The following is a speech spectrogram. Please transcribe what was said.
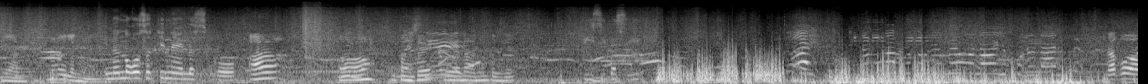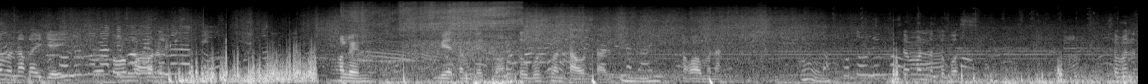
Yan, okay lang yan. Inano ko sa chinelas ko. Ah, oo, panse. Kaya na, anong panse? PC kasi. Ay! Tingnan mo nga, pulunan mo yung ano, yung pulunan. Nakuha mo na kay Jay. Mo Ito, nakarot. Alin? Vietnam Tech Bomb. Tubos 1,000. Nakuha mo na. Oo. Mo. Saan man na to, boss? Saan man na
